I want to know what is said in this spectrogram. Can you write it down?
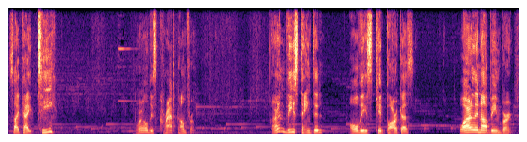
Psychite tea. Where all this crap come from? Aren't these tainted? All these kid parkas? Why are they not being burnt?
